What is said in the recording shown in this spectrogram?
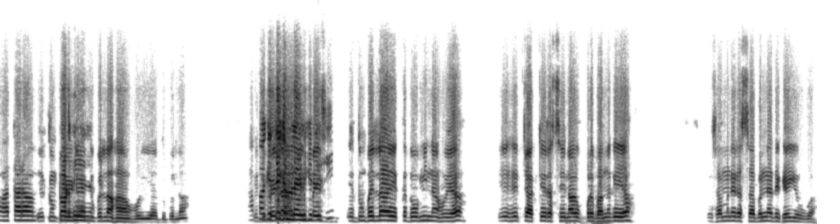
ਆਹ ਤਾਰਾਂ ਇਹ ਕੰਪਲੀਟ ਟੁੱਟਦੀਆਂ ਇਹ ਤੋਂ ਪਹਿਲਾਂ ਹਾਂ ਹੋਈ ਹੈ ਇਹ ਤੋਂ ਪਹਿਲਾਂ। ਆਪਾਂ ਕਿੱਥੇ ਕੰਪਲੇਂਟ ਕੀਤੀ ਸੀ? ਇਹ ਤੋਂ ਪਹਿਲਾਂ ਇੱਕ ਦੋ ਮਹੀਨਾ ਹੋਇਆ ਇਹ ਚੱਕ ਕੇ ਰੱਸੇ ਨਾਲ ਉੱਪਰ ਬੰਨ ਗਏ ਆ। ਉਹ ਸਾਹਮਣੇ ਰੱਸਾ ਬੰਨਿਆ ਦਿਖਿਆ ਹੀ ਹੋਊਗਾ।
